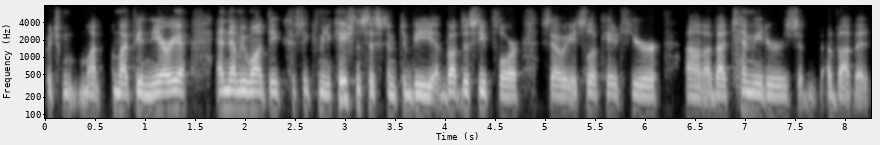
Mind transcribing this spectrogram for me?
which might, might be in the area. And then we want the acoustic communication system to be above the seafloor. So it's located here uh, about 10 meters above it.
